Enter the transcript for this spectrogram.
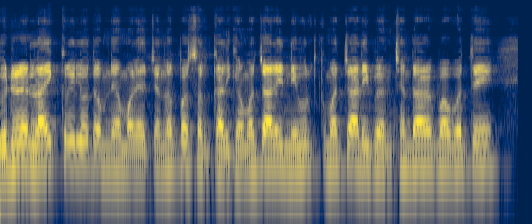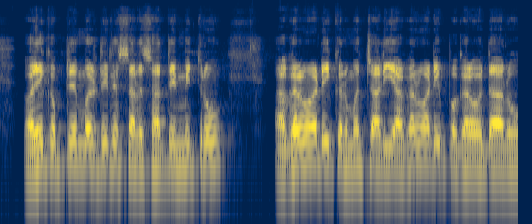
વિડીયોને લાઇક કરી લો તમને અમારી ચેનલ પર સરકારી કર્મચારી, નિવૃત્ત કર્મચારી પેન્શનધારક બાબતે હરેક હપ્તે મળતી રહે સાથે સાથે મિત્રો, આંગણવાડી કર્મચારી, આંગણવાડી પગાર વધારો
